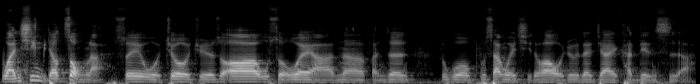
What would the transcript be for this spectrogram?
玩心比较重啦，所以我就觉得说啊，无所谓啊。那反正如果不上围棋的话，我就在家里看电视啊。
